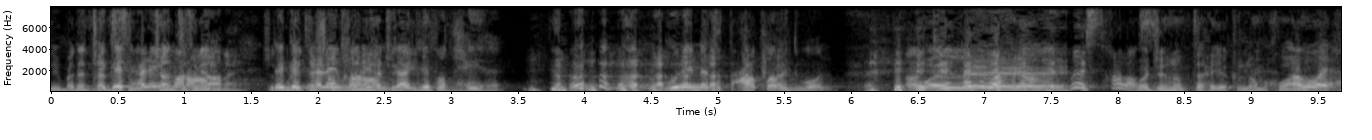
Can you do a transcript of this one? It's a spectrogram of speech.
إيه، بعدين كان دقت أنا دقت علي مرام قالت لي فضحيها. قولي إنها تتعاطى Red Bull. بس خلاص. وجه لهم تحية كلهم إخواننا. الله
